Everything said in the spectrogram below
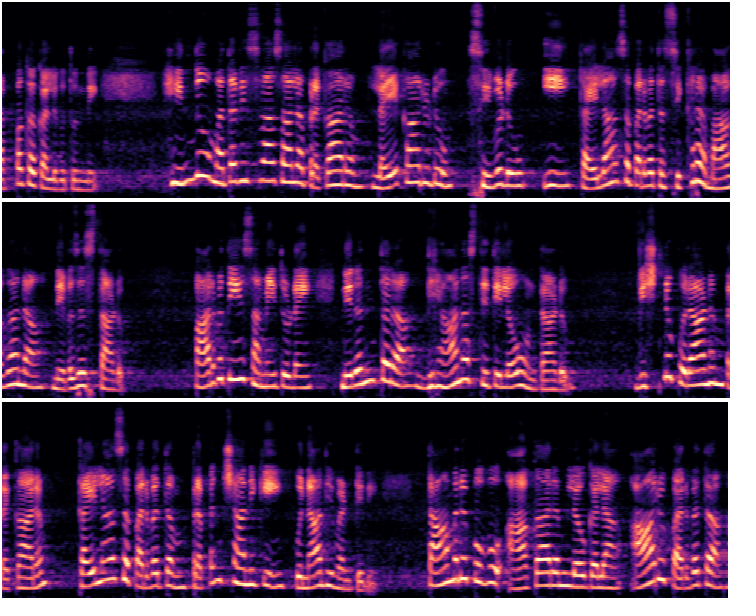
తప్పక కలుగుతుంది. హిందూ మత విశ్వాసాల ప్రకారం లయకారుడు శివుడు ఈ కైలాస పర్వత శిఖర భాగాన నివసిస్తాడు. పార్వతీ సమేతుడై నిరంతర ధ్యాన స్థితిలో ఉంటాడు. విష్ణు పురాణం ప్రకారం కైలాస పర్వతం ప్రపంచానికి పునాది వంటిది. తామర పువ్వు ఆకారంలో గల ఆరు పర్వత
